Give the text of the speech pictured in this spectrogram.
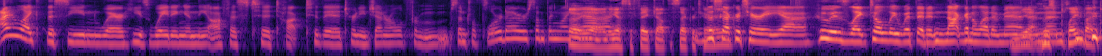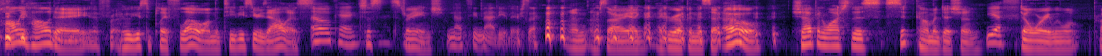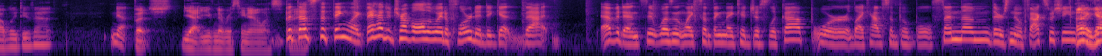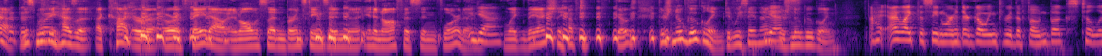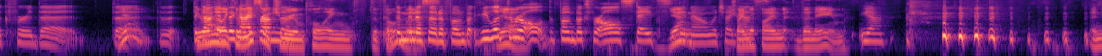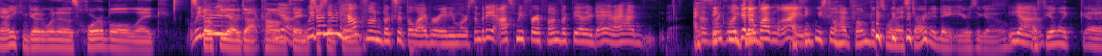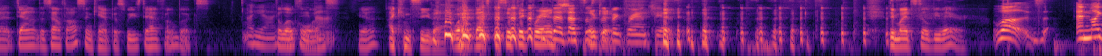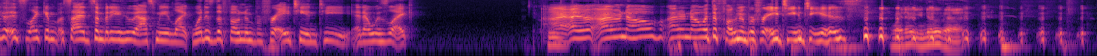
i like the scene where he's waiting in the office to talk to the attorney general from central florida or something like Oh that Oh yeah, and he has to fake out the secretary. the secretary yeah who is like totally with it and not gonna let him in Yeah, and who's then played by Polly Holliday, who used to play Flo on the TV series Alice. oh, okay It's just strange. not seen that either so I'm, I'm sorry. I, I grew up in this. Set. Oh, shut up and watch this sitcom edition. yes Don't worry, we won't probably do that. Yeah But sh- yeah, you've never seen Alice. But right? that's the thing, like they had to travel all the way to Florida to get that evidence. It wasn't like something they could just look up or like have some people send them. There's no fax machines. Oh I guess yeah, at this, this, movie has a, a cut or a, or a fade out, and all of a sudden Bernstein's in uh, in an office in Florida. Yeah. like they actually have to go. There's no googling. Did we say that? Yes. There's no googling. I, I like the scene where they're going through the phone books to look for the the Yeah. the, the guy in the, like the, the, guy from research the, room pulling the phone. the books. Minnesota phone book. He looked Yeah. through all the phone books for all states. Yeah, you know, which I trying guess to find the name. yeah. And now you can go to one of those horrible like Spokeo.com Yeah, things. we don't even have phone books at the library anymore. Somebody asked me for a phone book the other day, and I had I, was like, we look it up online. I think we still had phone books when I started eight years ago. Yeah. I feel like uh, down at the South Austin campus, we used to have phone books, Oh, yeah, I the can local see that. ones. Yeah, I can see that. What, that specific branch. That, that Okay. specific branch, yes. They might still be there. well, it's, and like it's like um, I had somebody who asked me like, "What is the phone number for AT and T?" And I was like, I, I I don't know. I don't know what the phone number for AT and T is. Why don't you know that?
